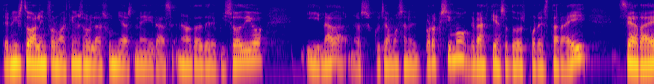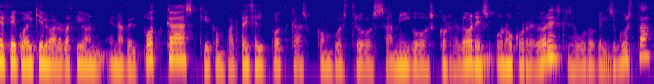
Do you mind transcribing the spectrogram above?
Tenéis toda la información sobre las uñas negras en la nota del episodio. Y nada, nos escuchamos en el próximo. Gracias a todos por estar ahí. Se agradece cualquier valoración en Apple Podcast, que compartáis el podcast con vuestros amigos corredores o no corredores, que seguro que les gusta.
